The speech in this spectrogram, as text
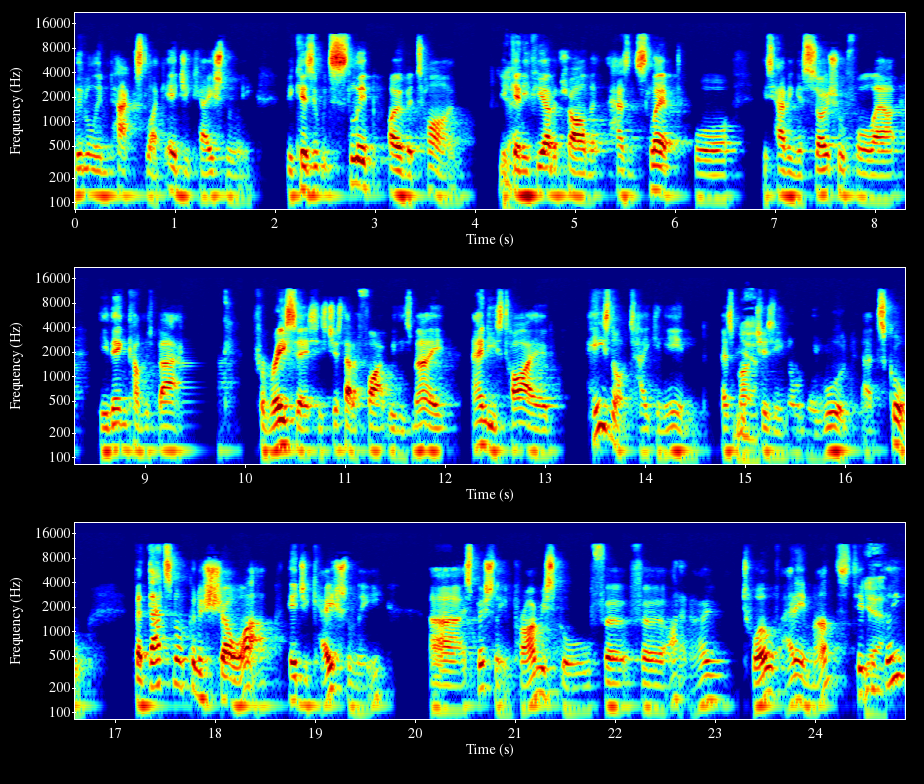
little impacts like educationally, because it would slip over time. Yeah. Again, if you have a child that hasn't slept or is having a social fallout, he then comes back from recess. He's just had a fight with his mate and he's tired. He's not taken in as Yeah. much as he normally would at school. But that's not going to show up educationally, uh, especially in primary school, for, for, I don't know, 12, 18 months typically.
